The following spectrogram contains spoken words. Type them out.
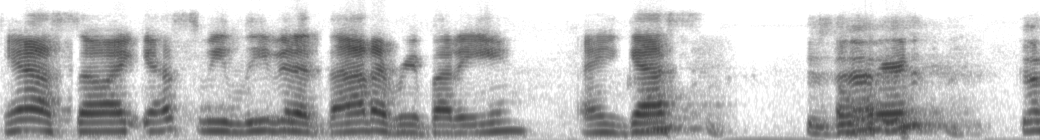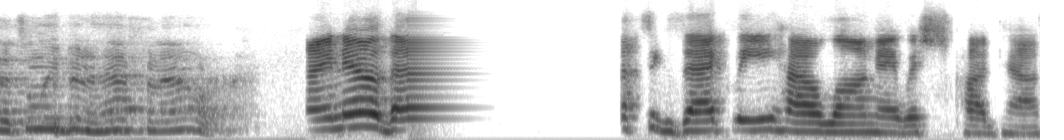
Yeah, so I guess we leave it at that, everybody. I guess. Is that it? God, it's only been half an hour. I know that that's exactly how long I wish podcasts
